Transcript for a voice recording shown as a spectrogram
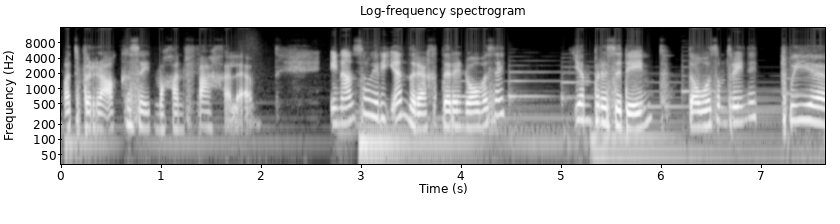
wat Barak gesê het mag gaan veg hulle. En dan sou hierdie een regter en daar was net een president, daar was omtrent net 2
